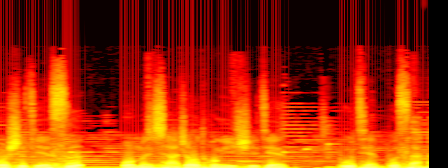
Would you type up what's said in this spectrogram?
我是杰斯，我们下周同一时间不见不散。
